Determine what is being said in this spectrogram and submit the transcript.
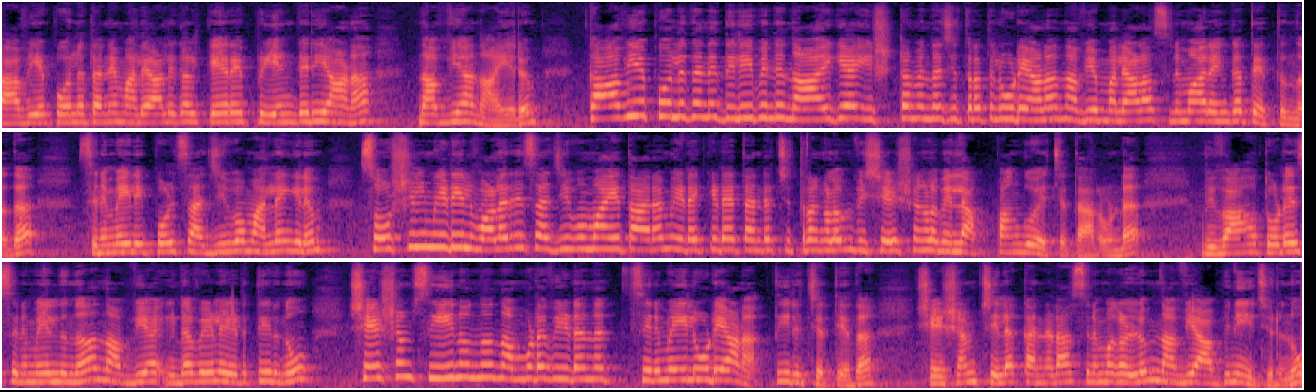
കാവ്യയെ പോലെ തന്നെ മലയാളികൾക്കേറെ പ്രിയങ്കരിയാണ് നവ്യ നായരും. കാവ്യയെ പോലെ തന്നെ ദിലീപിന്റെ നായിക ഇഷ്ടം എന്ന ചിത്രത്തിലൂടെയാണ് നവ്യ മലയാള സിനിമാ രംഗത്തെത്തുന്നത്. സിനിമയിൽ ഇപ്പോൾ സജീവമല്ലെങ്കിലും സോഷ്യൽ മീഡിയയിൽ വളരെ സജീവമായ താരം ഇടയ്ക്കിടെ തന്റെ ചിത്രങ്ങളും വിശേഷങ്ങളും എല്ലാം പങ്കുവെച്ചെത്താറുണ്ട്. വിവാഹത്തോടെ സിനിമയിൽ നിന്ന് നവ്യ ഇടവേള എടുത്തിരുന്നു. ശേഷം സീൻ ഒന്ന് നമ്മുടെ വീട് എന്ന സിനിമയിലൂടെയാണ് തിരിച്ചെത്തിയത്. ശേഷം ചില കന്നഡ സിനിമകളിലും നവ്യ അഭിനയിച്ചിരുന്നു.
